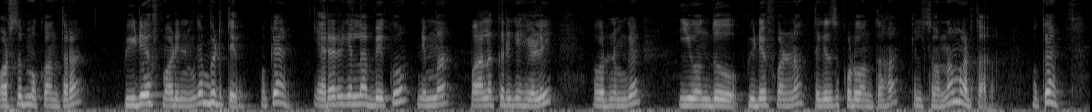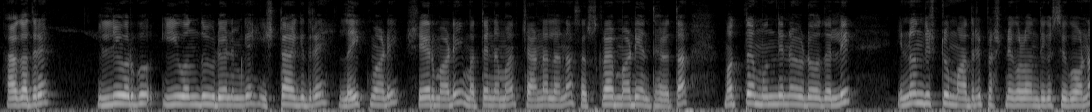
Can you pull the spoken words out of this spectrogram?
ವಾಟ್ಸಪ್ ಮುಖಾಂತರ ಪಿ ಡಿ ಎಫ್ ಮಾಡಿ ನಿಮಗೆ ಬಿಡ್ತೀವಿ. ಓಕೆ ಯಾರ್ಯಾರಿಗೆಲ್ಲ ಬೇಕು ನಿಮ್ಮ ಪಾಲಕರಿಗೆ ಹೇಳಿ ಅವರು ನಿಮಗೆ ಈ ಒಂದು ಪಿ ಡಿ ಎಫ್ಗಳನ್ನ ತೆಗೆದುಕೊಡುವಂತಹ ಕೆಲಸವನ್ನು ಮಾಡ್ತಾರೆ. ಓಕೆ ಹಾಗಾದರೆ ಇಲ್ಲಿವರೆಗೂ ಈ ಒಂದು ವಿಡಿಯೋ ನಿಮಗೆ ಇಷ್ಟ ಆಗಿದರೆ ಲೈಕ್ ಮಾಡಿ, ಶೇರ್ ಮಾಡಿ, ಮತ್ತು ನಮ್ಮ ಚಾನಲನ್ನು ಸಬ್ಸ್ಕ್ರೈಬ್ ಮಾಡಿ ಅಂತ ಹೇಳ್ತಾ ಮತ್ತೆ ಮುಂದಿನ ವಿಡಿಯೋದಲ್ಲಿ ಇನ್ನೊಂದಿಷ್ಟು ಮಾದರಿ ಪ್ರಶ್ನೆಗಳೊಂದಿಗೆ ಸಿಗೋಣ.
